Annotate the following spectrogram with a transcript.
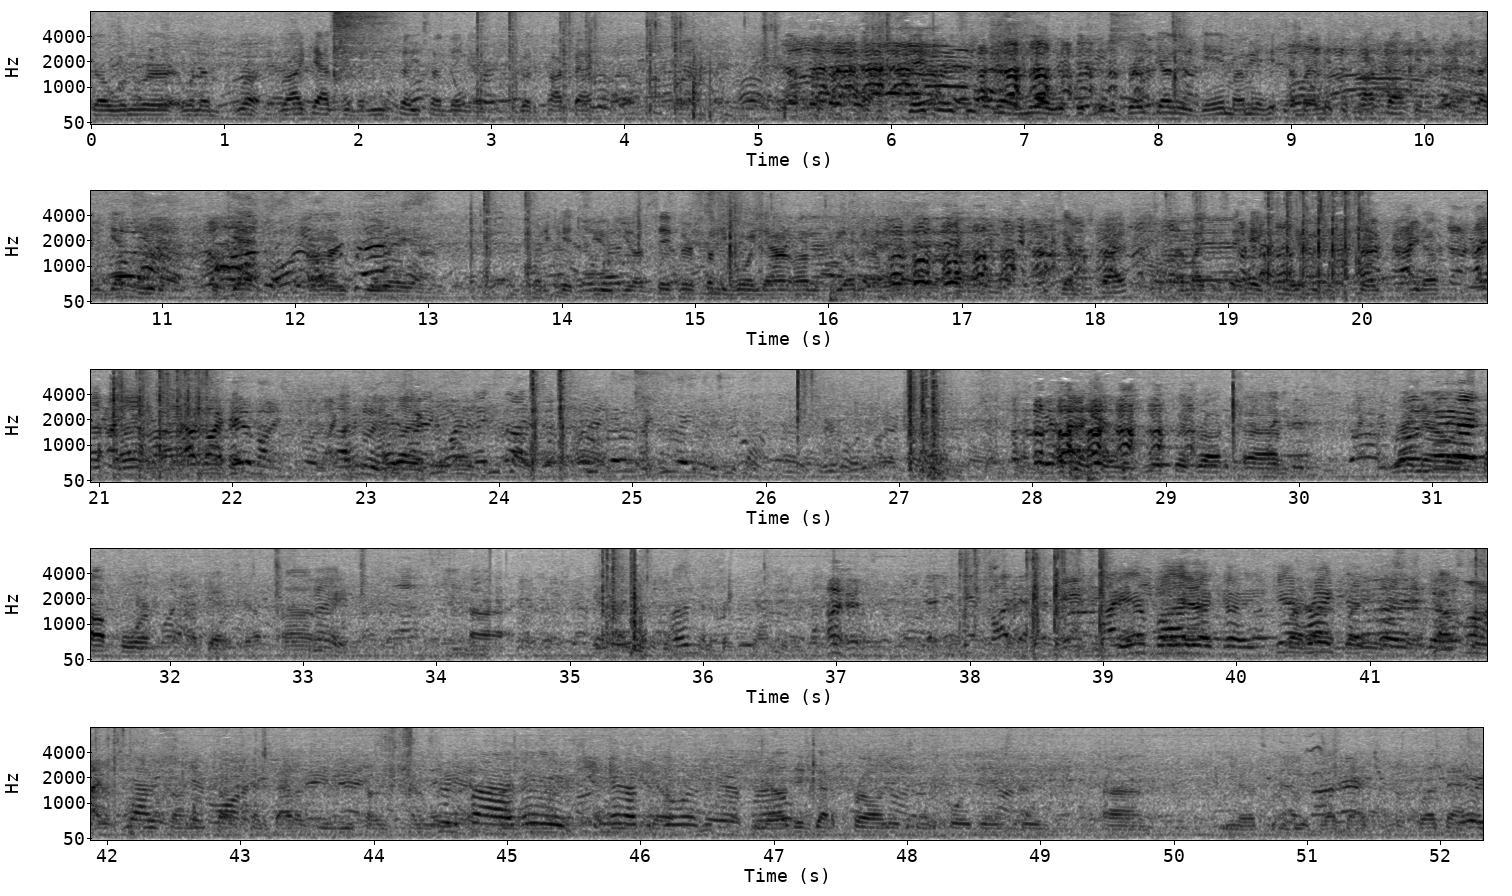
So when we're when I'm broadcasting, if I need to tell you something, I go to talk back. Say for instance, you know, if there's a breakdown in the game, I'm gonna hit, I'm gonna hit the talk back and, and try to get you to, to get onto a. Uh, try to get you, you know, say if there's something going down on the field that I want to uh, exemplify, I might just say, hey, can you get me this you know? Okay, so real quick, Rock. Um, right now, it's top four. Okay. Um, uh, yeah, I guess I can just kind of break it down. Can't buy that kind. You can't write that kind of stuff. Kind of battle to UConn, kind of. Thirty-five. Hey, head out the door there, You know, bro. they've got a pro on this and record this, and um, you know, it's going to be a bloodbath, bloodbath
